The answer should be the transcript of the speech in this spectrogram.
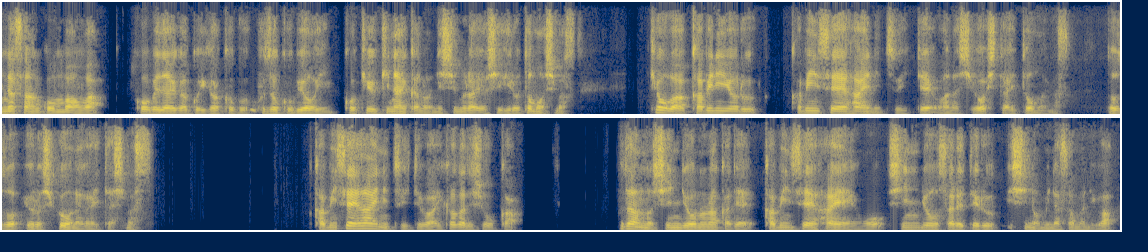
皆さんこんばんは。神戸大学医学部附属病院呼吸器内科の西村義弘と申します。今日はカビによる過敏性肺炎についてお話をしたいと思います。どうぞよろしくお願いいたします。過敏性肺炎についてはいかがでしょうか普段の診療の中で過敏性肺炎を診療されている医師の皆様には、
